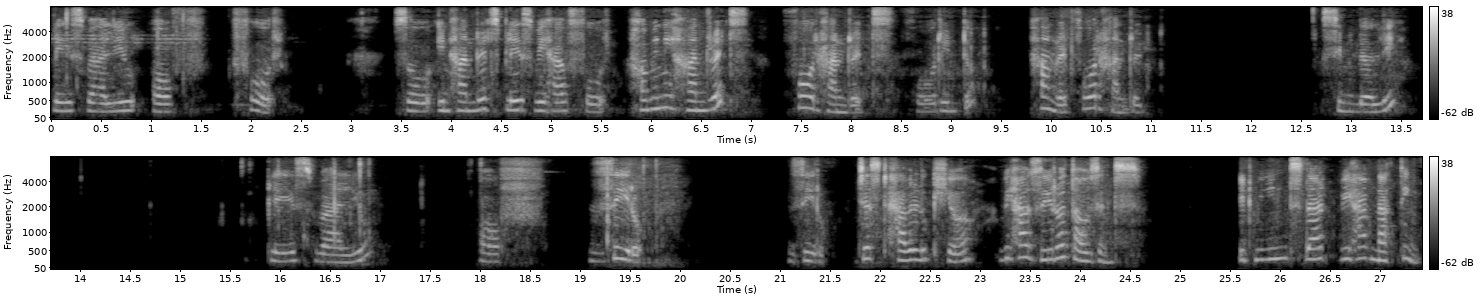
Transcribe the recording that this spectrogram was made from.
Place value of 4. So in hundreds place we have 4. How many hundreds? 4 hundreds. 4 into 100, 400. Similarly, place value of 0. 0. Just have a look here. We have 0 thousands. It means that we have nothing.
